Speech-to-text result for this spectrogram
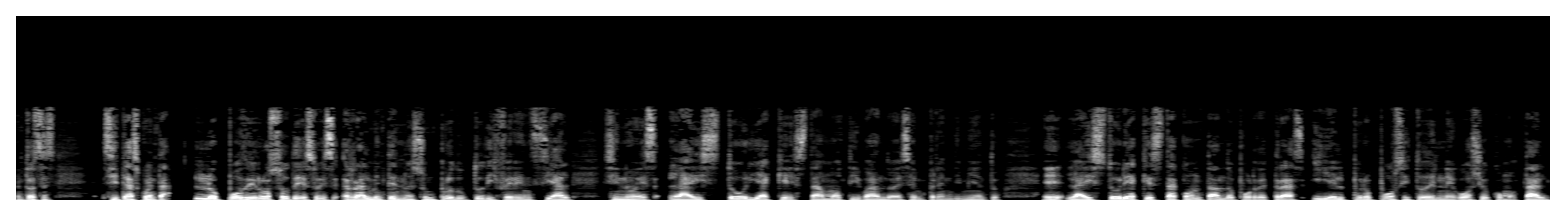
Entonces, si te das cuenta, lo poderoso de eso es realmente no es un producto diferencial, sino es la historia que está motivando a ese emprendimiento, eh, la historia que está contando por detrás y el propósito del negocio como tal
